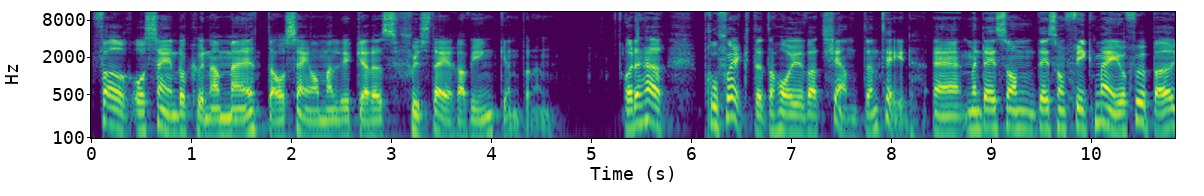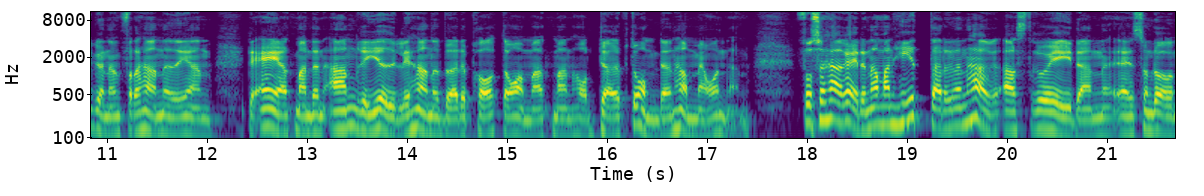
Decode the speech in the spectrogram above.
för att sen då kunna mäta och se om man lyckades justera vinkeln på den. Och det här projektet har ju varit känt en tid. Eh, men det som, det som fick mig att få upp ögonen för det här nu igen, det är att man den 2 juli här nu började prata om att man har döpt om den här månen. För så här är det, när man hittade den här asteroiden eh, som då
